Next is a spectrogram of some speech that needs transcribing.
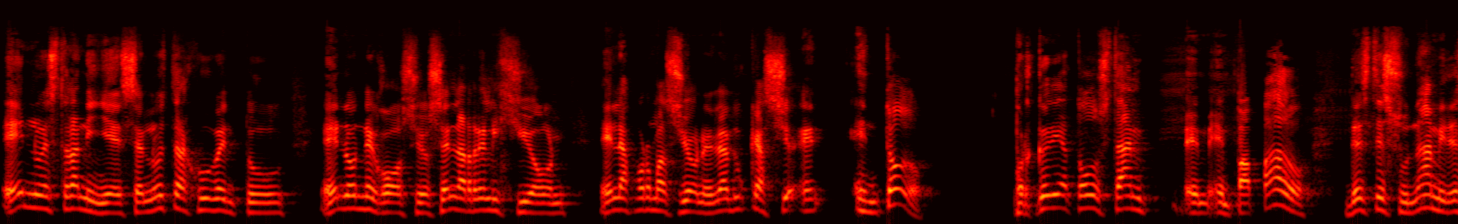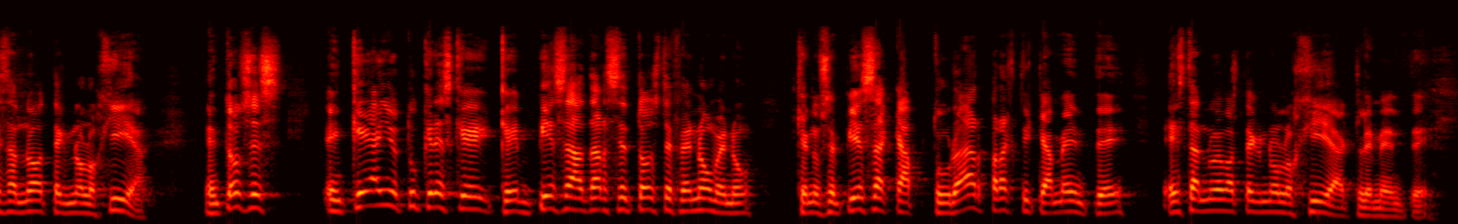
en nuestra niñez, en nuestra juventud, en los negocios, en la religión, en la formación, en la educación, en, todo. Porque hoy día todo está em, em, empapado de este tsunami, de esa nueva tecnología. Entonces, ¿en qué año tú crees que, que empieza a darse todo este fenómeno que nos empieza a capturar prácticamente esta nueva tecnología, Clemente?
